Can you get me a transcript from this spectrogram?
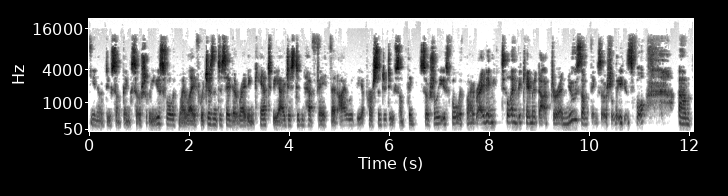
you know, do something socially useful with my life, which isn't to say that writing can't be. I just didn't have faith that I would be a person to do something socially useful with my writing until I became a doctor and knew something socially useful. Um,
